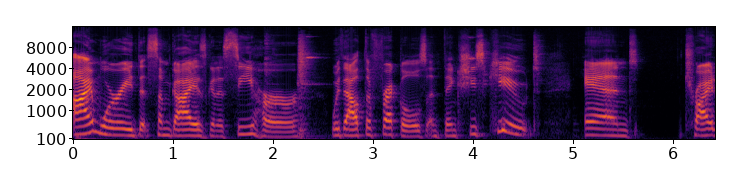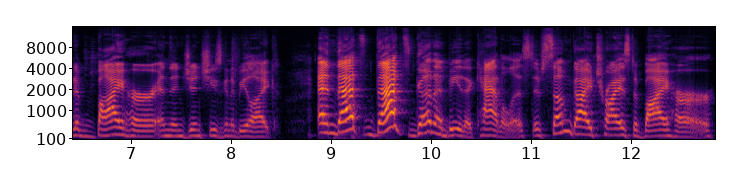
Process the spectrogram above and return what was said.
I'm worried that some guy is going to see her without the freckles and think she's cute and try to buy her. And then Jinshi's going to be like, and that's that's gonna be the catalyst. If some guy tries to buy her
